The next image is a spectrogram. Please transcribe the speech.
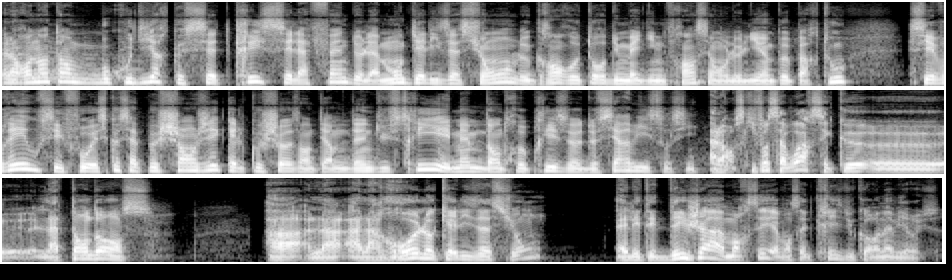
Alors on entend beaucoup dire que cette crise, c'est la fin de la mondialisation, le grand retour du Made in France, et on le lit un peu partout. C'est vrai ou c'est faux? Est-ce que ça peut changer quelque chose en termes d'industrie et même d'entreprise de services aussi? Alors ce qu'il faut savoir, c'est que euh, la tendance à la, à la relocalisation, elle était déjà amorcée avant cette crise du coronavirus.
